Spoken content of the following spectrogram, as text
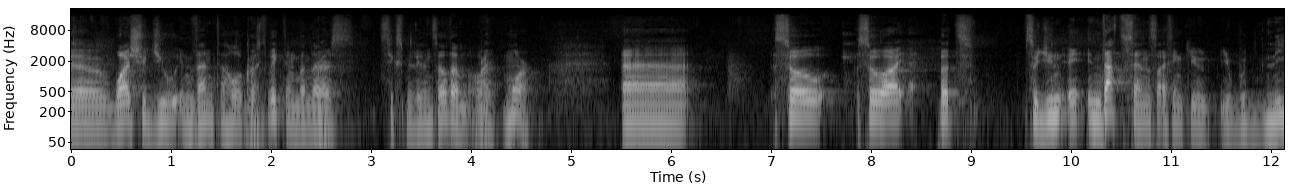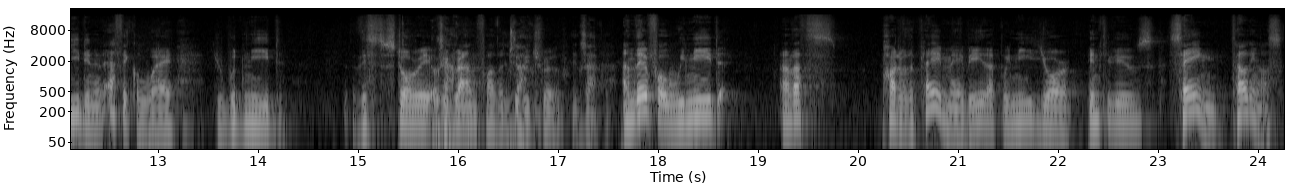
uh, why should you invent a Holocaust victim when there's six millions of them or Right. more? Uh, so, so I, but, so you, in that sense, I think you, you would need, in an ethical way, you would need this story of your Exactly. grandfather to be true. Exactly. And therefore, we need, and that's part of the play maybe, that we need your interviews saying, telling us,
